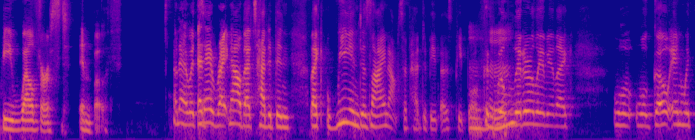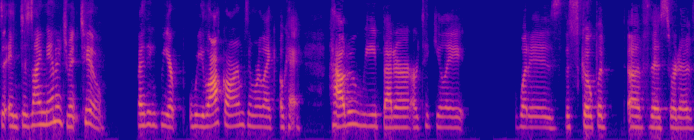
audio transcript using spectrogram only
be well versed in both. And I would And- say right now that's had to been like we in design ops have had to be those people because we'll Mhm. literally be like, we'll we'll go in with the, in design management too. I think we are we lock arms and we're like, okay, how do we better articulate what is the scope of of this sort of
